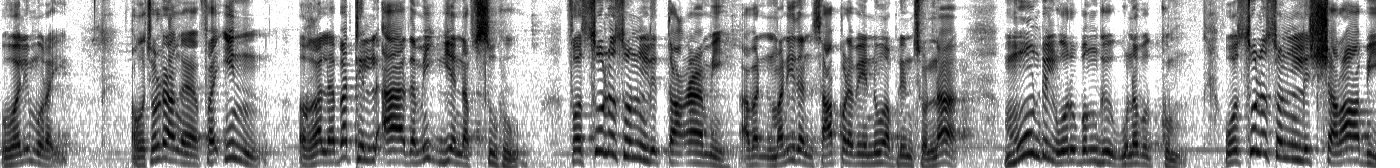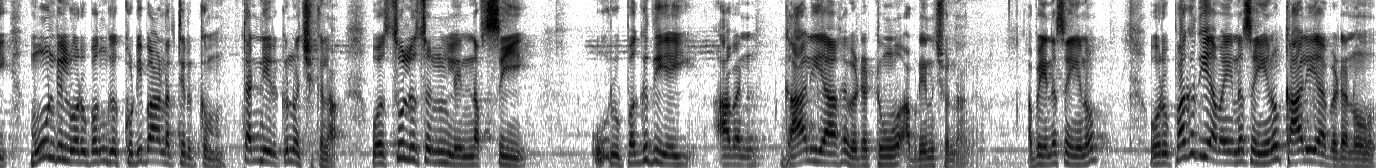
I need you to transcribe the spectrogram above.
வழிமுறை. அவங்க சொல்கிறாங்க ஃபஇன் கலபத்தில் ஆதமிய நஃப்சுஹு ஃபசுலுசுன் லித்தாமி அவன் மனிதன் சாப்பிட வேண்டும் அப்படின்னு சொன்னால் மூன்றில் ஒரு பங்கு உணவுக்கும் ஒசுலுசுன் லி ஷராபி மூன்றில் ஒரு பங்கு குடிபானத்திற்கும் தண்ணீருக்குன்னு வச்சுக்கலாம். ஒசுலுசுன் லி நஃப்சி ஒரு பகுதியை அவன் காலியாக விடட்டும் அப்படின்னு சொன்னாங்க. அப்போ என்ன செய்யணும்? ஒரு பகுதி அவன் என்ன செய்யணும்? காலியாக விடணும்.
